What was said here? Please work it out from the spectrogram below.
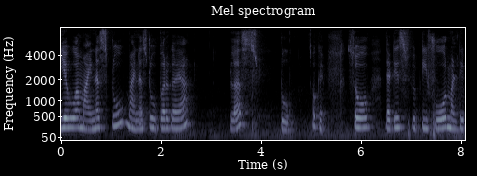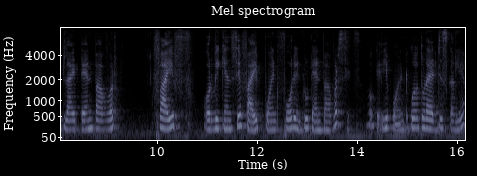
ये हुआ माइनस टू माइनस टू ऊपर गया, plus two, okay, so that is 54 multiply 10 power 5 और we can say 5.4 point four into ten power six okay ये पॉइंट को थोड़ा एडजस्ट कर लिया।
